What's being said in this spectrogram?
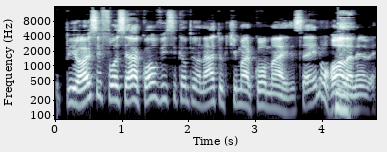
O pior se fosse, ah, qual vice-campeonato que te marcou mais? Isso aí não rola, né?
